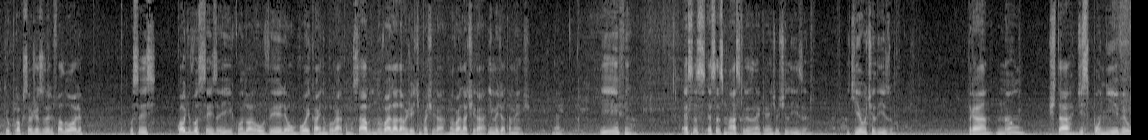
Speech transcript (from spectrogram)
Porque o próprio Senhor Jesus ele falou: olha, vocês qual de vocês aí, quando a ovelha ou um boi cai no buraco no sábado, não vai lá dar um jeitinho para tirar, não vai lá tirar imediatamente, né? E enfim, essas essas máscaras, né, que a gente utiliza e que eu utilizo para não estar disponível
